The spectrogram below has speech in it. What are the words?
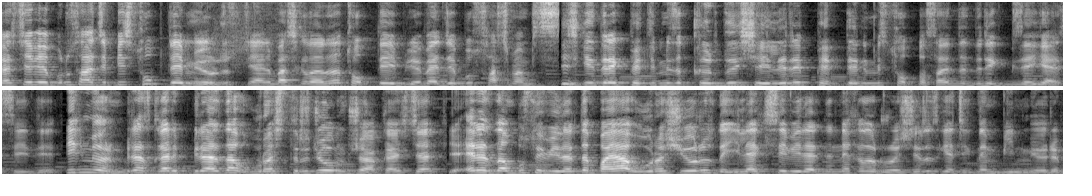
ve bunu sadece biz toplayamıyoruz. Yani başkaları da toplayabiliyor. Bence bu saçma bir sistem. Keşke direkt petimizi kırdığı şeyleri petlerimiz toplasaydı da direkt bize gelseydi. Bilmiyorum biraz garip biraz daha uğraştırıcı olmuş arkadaşlar. Ya en azından bu seviyelerde bayağı uğraşıyoruz da ileriki seviyelerde ne kadar uğraşırız gerçekten bilmiyorum.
